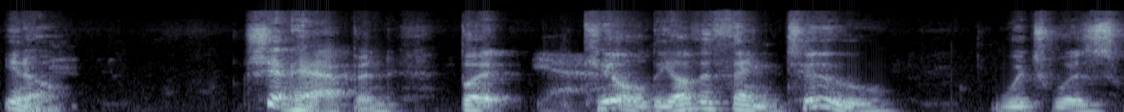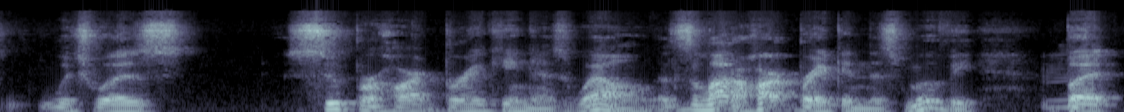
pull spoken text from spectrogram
you know, shit happened. But Yeah. Kill, the other thing too, which was which was super heartbreaking as well. There's a lot of heartbreak in this movie, Mm. but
